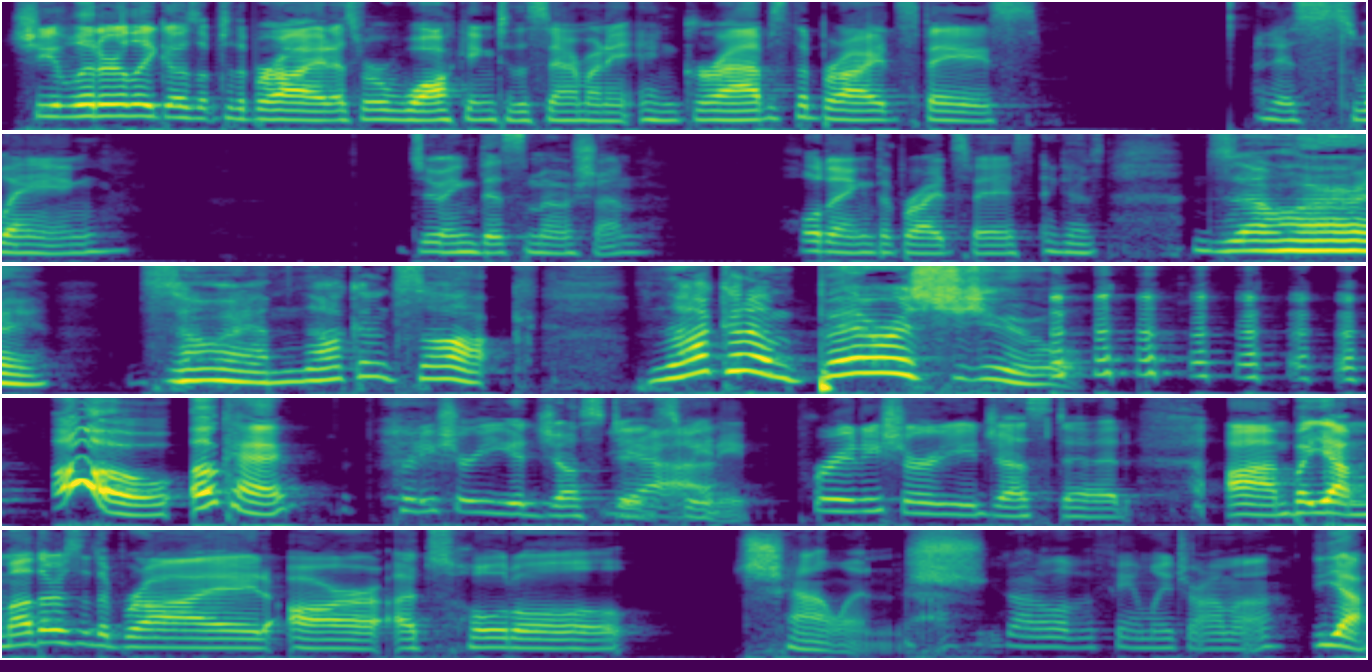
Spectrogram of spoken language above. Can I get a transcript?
she literally goes up to the bride as we're walking to the ceremony and grabs the bride's face and is swaying, doing this motion, holding the bride's face and goes, Don't worry. Don't worry. I'm not going to talk. I'm not going to embarrass you. oh, okay. Pretty sure you just did, Yeah. sweetie. Pretty sure you just did. Um, but yeah, mothers of the bride are a total challenge. You gotta love the family drama. Yeah.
